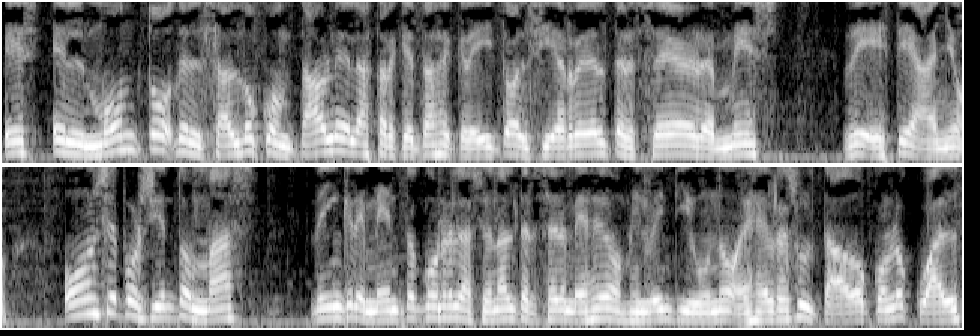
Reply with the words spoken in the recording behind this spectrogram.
es el monto del saldo contable de las tarjetas de crédito al cierre del tercer mes de este año, 11% más de incremento con relación al tercer mes de 2021 es el resultado, con lo cual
